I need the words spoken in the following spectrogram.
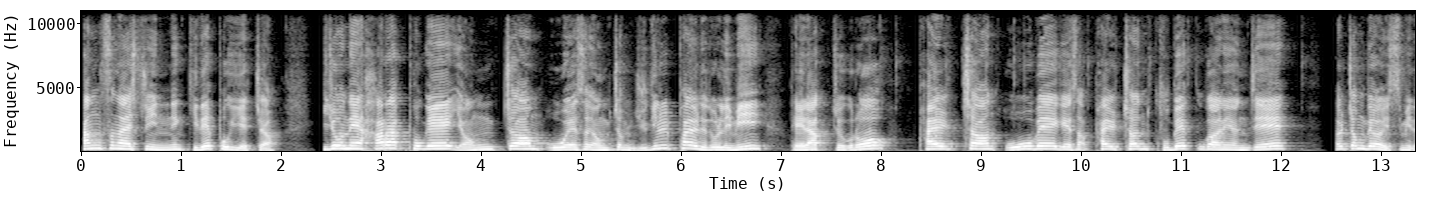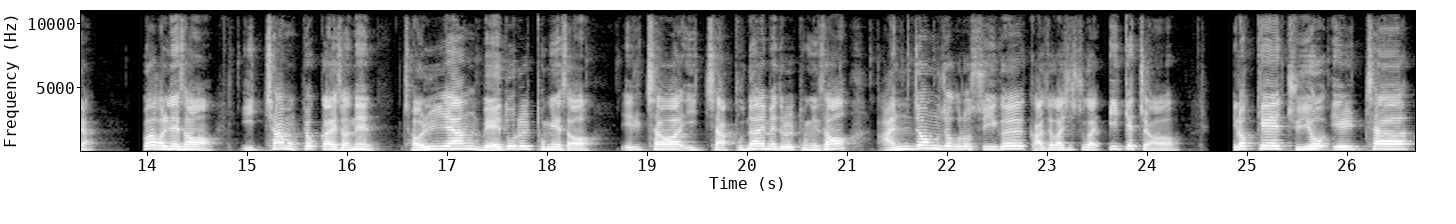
상승할 수 있는 기대폭이겠죠. 기존의 하락폭의 0.5에서 0.618 되돌림이 대략적으로 8,500에서 8,900 구간에 현재 설정되어 있습니다. 그와 관련해서 2차 목표가에서는 전량 매도를 통해서 1차와 2차 분할 매도를 통해서 안정적으로 수익을 가져가실 수가 있겠죠. 이렇게 주요 1차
